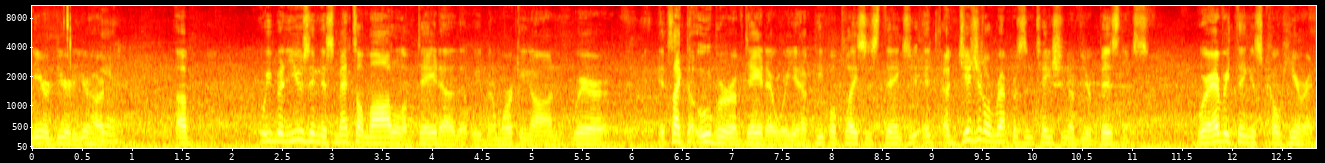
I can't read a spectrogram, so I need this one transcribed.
near and dear to your heart. Yeah. Uh, we've been using this mental model of data that we've been working on where it's like the Uber of data where you have people, places, things, a digital representation of your business where everything is coherent.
